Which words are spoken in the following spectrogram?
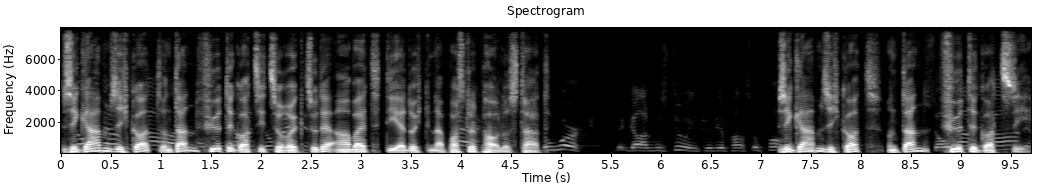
Sie gaben sich Gott und dann führte Gott sie zurück zu der Arbeit, die er durch den Apostel Paulus tat. Sie gaben sich Gott und dann führte Gott sie.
